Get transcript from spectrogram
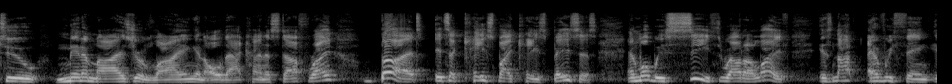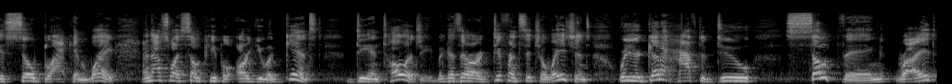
to minimize your lying and all that kind of stuff, right? But it's a case-by-case -case basis. And what we see throughout our life is not everything is so black and white. And that's why some people argue against deontology, because there are different situations where you're gonna have to do something, right,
